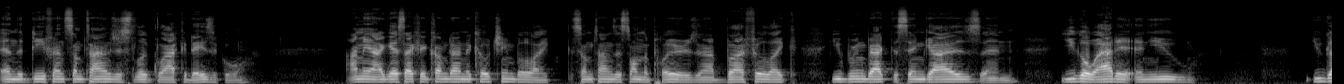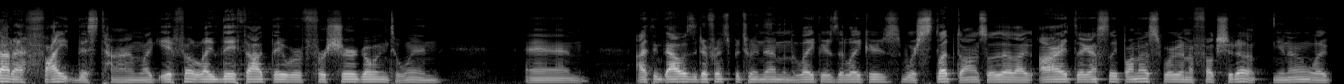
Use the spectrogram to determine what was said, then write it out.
and the defense sometimes just looked lackadaisical. I mean, I guess I could come down to coaching, but like sometimes it's on the players, and I, but I feel like you bring back the same guys and you go at it, and you you gotta fight this time. Like it felt like they thought they were for sure going to win, and I think that was the difference between them and the Lakers. The Lakers were slept on, so they're like, all right, they're gonna sleep on us. We're gonna fuck shit up, you know, like,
